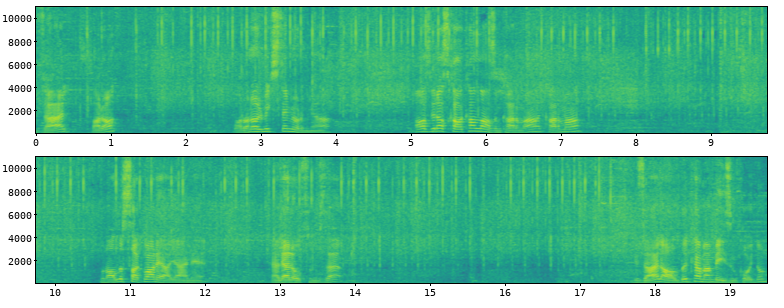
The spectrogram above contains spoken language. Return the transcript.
Güzel. Baron. Baron ölmek istemiyorum ya. Az biraz kalkan lazım karma. Karma. Bunu alırsak var ya yani. Helal olsun bize. Güzel aldık. Hemen base'imi koydum.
